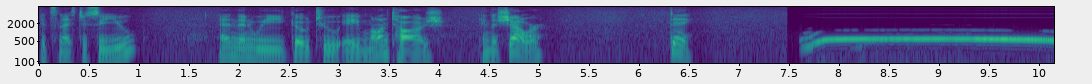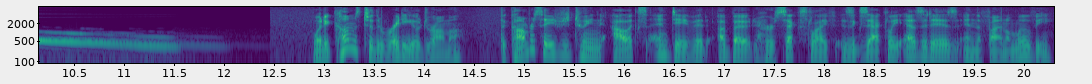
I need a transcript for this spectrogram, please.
it's nice to see you," and then we go to a montage in the shower. Day. When it comes to the radio drama, the conversation between Alex and David about her sex life is exactly as it is in the final movie,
